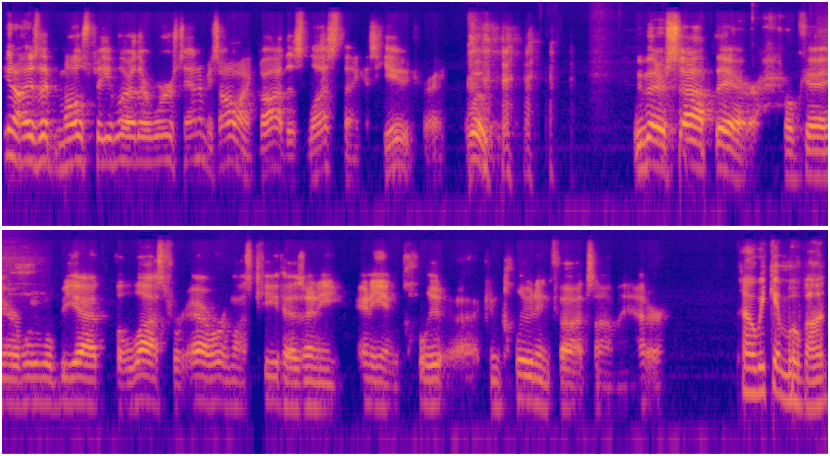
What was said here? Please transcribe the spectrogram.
You know, is that most people are their worst enemies. Oh my God, this lust thing is huge, right? we better stop there, okay, or we will be at the lust forever unless Keith has any any inclu- uh, concluding thoughts on that or Oh, we can move on.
